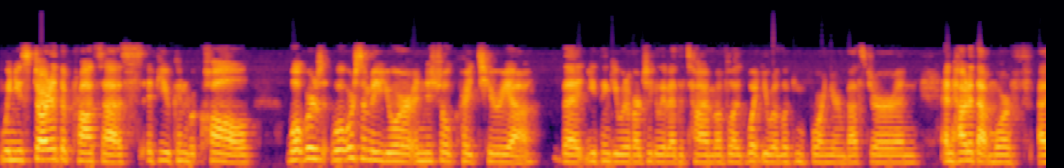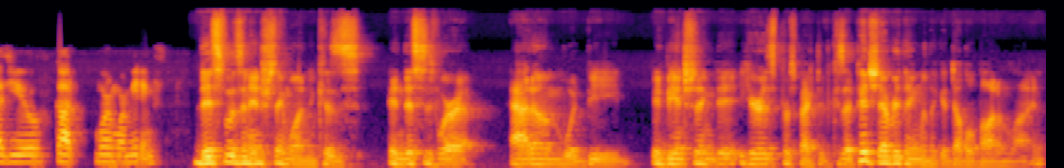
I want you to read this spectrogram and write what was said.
when you started the process, if you can recall, what were what were some of your initial criteria that you think you would have articulated at the time of like what you were looking for in your investor and and how did that morph as you got more and more meetings? This was an interesting one because and this is where Adam would be it'd be interesting to hear his perspective because I pitched everything with like a double bottom line.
